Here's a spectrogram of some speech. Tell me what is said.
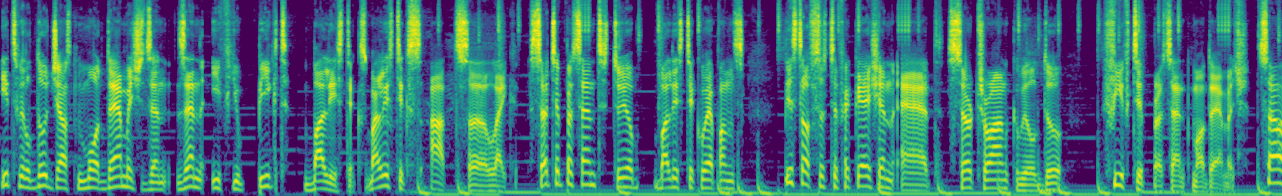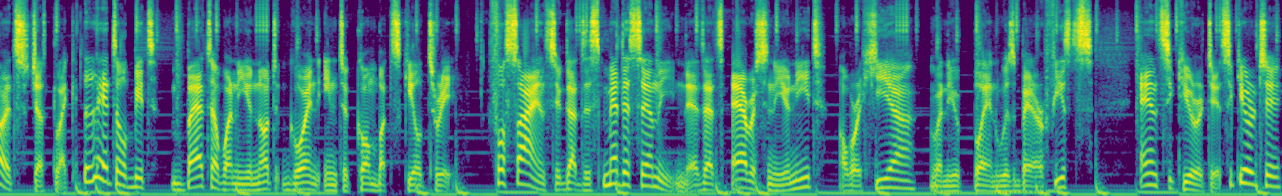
It will do just more damage than than if you picked ballistics. Ballistics adds uh, like 30% to your ballistic weapons. Pistol certification at third rank will do 50% more damage. So it's just like a little bit better when you're not going into combat skill tree. For science, you got this medicine, that's everything you need over here when you're playing with bare fists. And security. Security,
